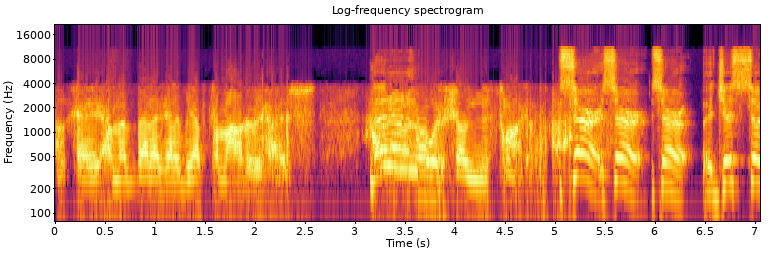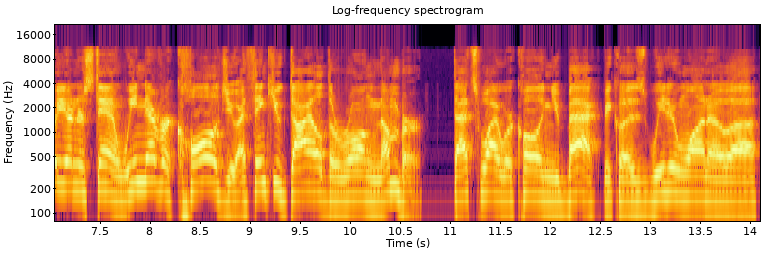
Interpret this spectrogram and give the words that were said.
Okay? I'm a bet I got to be up tomorrow to rehearse. I don't even know what show you're talking about. Sir, sir, sir, uh, just so you understand, we never called you. I think you dialed the wrong number. That's why we're calling you back because we didn't want to uh,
